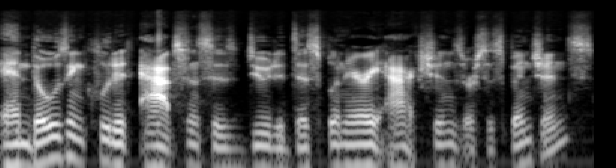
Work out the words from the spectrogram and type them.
and those included absences due to disciplinary actions or suspensions.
